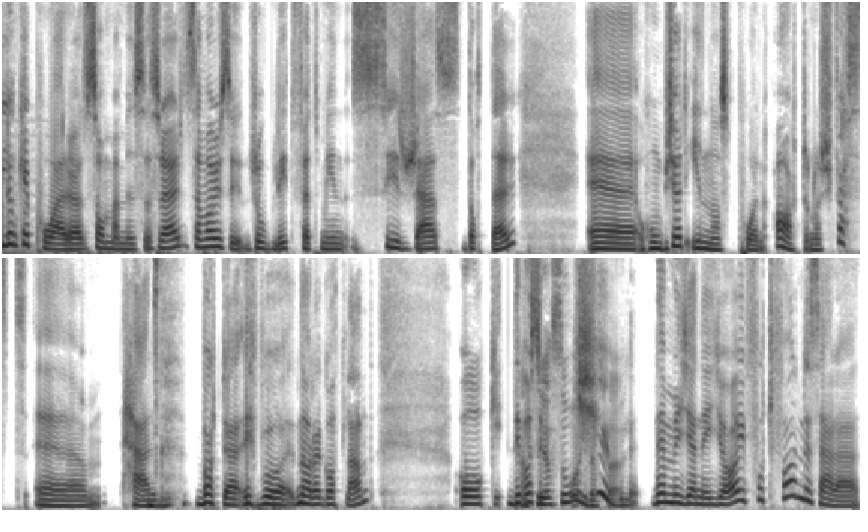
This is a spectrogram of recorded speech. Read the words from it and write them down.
Vi lunkar på här, och sommarmys och sådär. Sen var det så roligt för att min syrras dotter, eh, hon bjöd in oss på en 18-årsfest eh, här borta på norra Gotland. Och det var Alltså, så jag såg kul. detta. Nej, men Jenny, jag är fortfarande så här...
